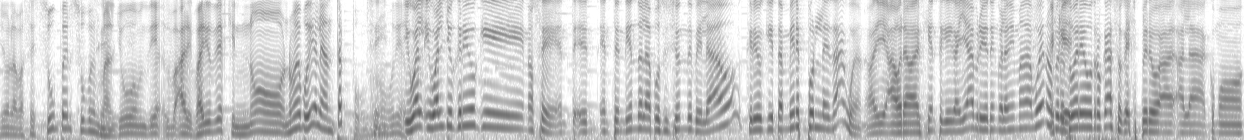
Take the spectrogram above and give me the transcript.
Yo la pasé súper, súper mal. Yo un día, vari- varios días que no, no me podía levantar, po. Sí. No podía. Igual, igual yo creo que, no sé, ent- en- entendiendo la posición de pelado, creo que también es por la edad, weón. Hay- Ahora haber gente que diga, ya, pero yo tengo la misma edad. Bueno, Es pero que- tú eres otro caso, ¿cachai? Pero a, a la, como...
